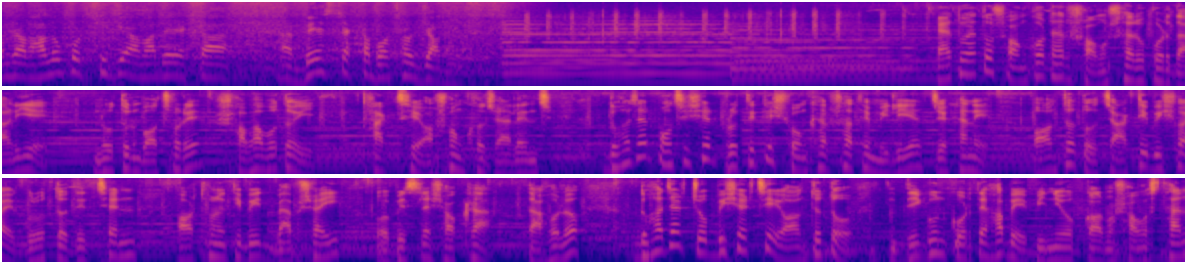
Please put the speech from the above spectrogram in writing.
আমরা ভালো করছি যে আমাদের একটা বেস্ট একটা বছর যাবে। এত এত সংকট আর সমস্যার উপর দাঁড়িয়ে নতুন বছরে স্বভাবতই থাকছে অসংখ্য চ্যালেঞ্জ দু হাজার পঁচিশের প্রতিটি সংখ্যার সাথে মিলিয়ে যেখানে অন্তত চারটি বিষয়ে গুরুত্ব দিচ্ছেন অর্থনীতিবিদ, ব্যবসায়ী ও বিশ্লেষকরা, তা হল দু হাজার চব্বিশের চেয়ে অন্তত দ্বিগুণ করতে হবে বিনিয়োগ কর্মসংস্থান।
